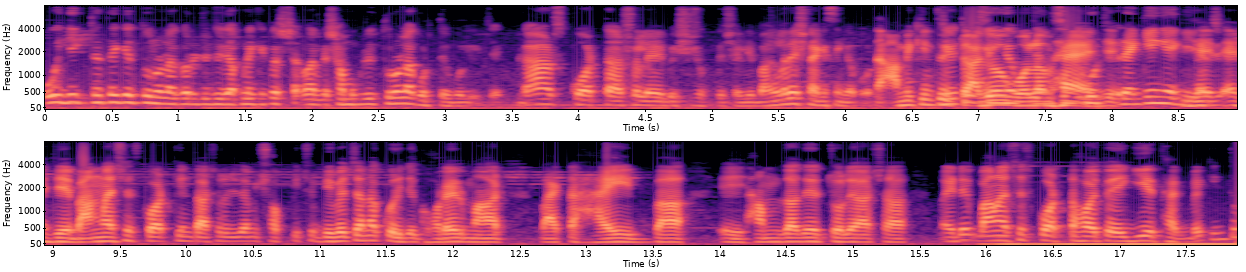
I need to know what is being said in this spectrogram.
ওই দিকটা থেকে তুলনা করে যদি আপনাকে একটা মানে সামগ্রিক তুলনা করতে বলি যে কার স্কোয়াডটা আসলে বেশি শক্তিশালী বাংলাদেশ নাকি সিঙ্গাপুর আমি কিন্তু একটু আগেও বললাম হ্যাঁ যে র্যাঙ্কিং এগিয়ে আছে। যে বাংলাদেশের স্কোয়াড কিন্তু আসলে যদি আমি সবকিছু বিবেচনা করি যে ঘরের মাঠ বা একটা হাইট বা এই হামজাদের চলে আসা বা এটা বাংলাদেশের স্কোয়াডটা হয়তো এগিয়ে থাকবে কিন্তু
